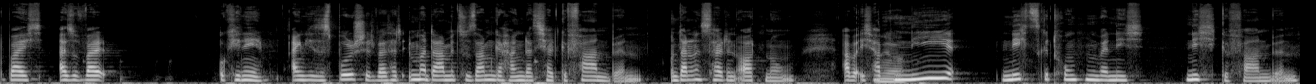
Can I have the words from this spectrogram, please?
Wobei ich, also weil, okay, nee, eigentlich ist es Bullshit, weil es hat immer damit zusammengehangen, dass ich halt gefahren bin. Und dann ist es halt in Ordnung. Aber ich habe Ja. nie nichts getrunken, wenn ich nicht gefahren bin.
